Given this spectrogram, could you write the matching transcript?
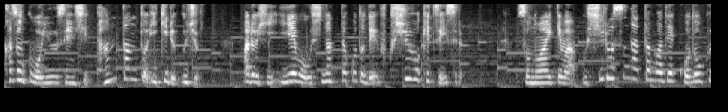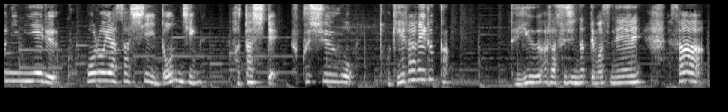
家族を優先し淡々と生きる宇宙。ある日家を失ったことで復讐を決意する。その相手は後ろ姿まで孤独に見える心優しいドンジン。果たして復讐を遂げられるか？っていうあらすじになってますね。さあ、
